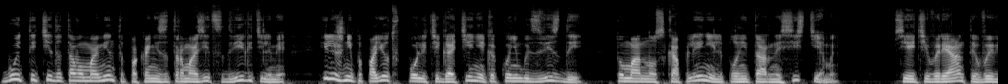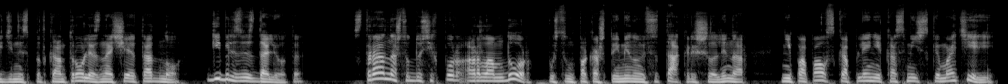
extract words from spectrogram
Будет идти до того момента, пока не затормозится двигателями или же не попадет в поле тяготения какой-нибудь звезды, туманного скопления или планетарной системы. Все эти варианты, выведенные из-под контроля, означают одно – гибель звездолета. Странно, что до сих пор Орламдор, пусть он пока что именуется так, решил Ленар, не попал в скопление космической материи,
